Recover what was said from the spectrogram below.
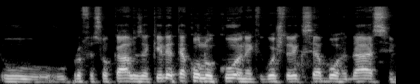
o, o, professor Carlos aqui ele até colocou, né, que gostaria que você abordasse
